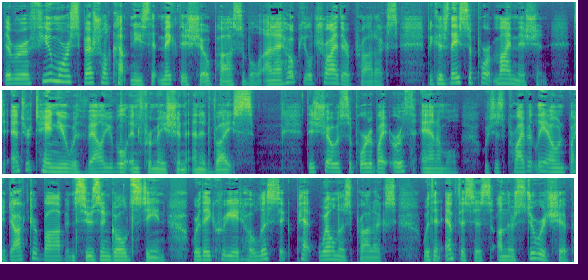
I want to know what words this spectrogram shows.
There were a few more special companies that make this show possible, and I hope you'll try their products because they support my mission to entertain you with valuable information and advice. This show is supported by Earth Animal, which is privately owned by Dr. Bob and Susan Goldstein, where they create holistic pet wellness products with an emphasis on their stewardship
